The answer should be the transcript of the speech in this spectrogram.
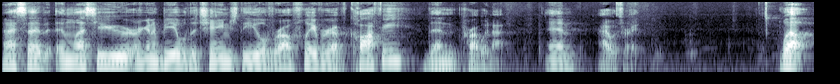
And I said, "Unless you are going to be able to change the overall flavor of coffee, then probably not." And I was right. Well,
